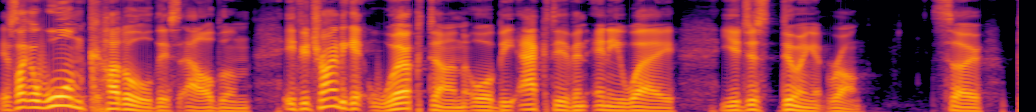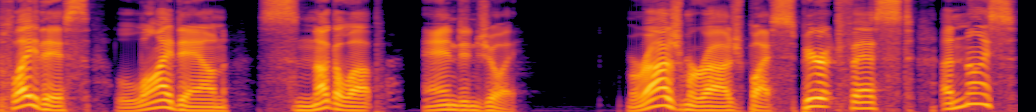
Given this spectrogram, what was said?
It's like a warm cuddle, this album. If you're trying to get work done or be active in any way, you're just doing it wrong. So play this, lie down, snuggle up, and enjoy. Mirage Mirage by Spiritfest, a nice,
